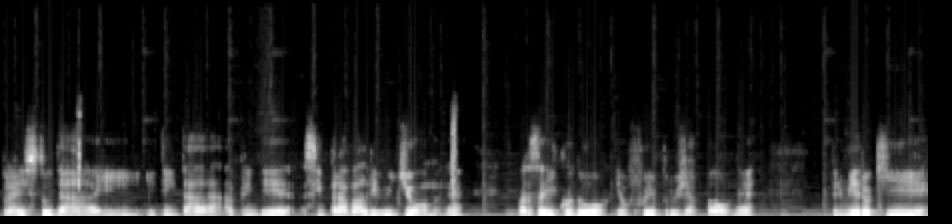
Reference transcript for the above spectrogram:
para estudar e, e, tentar aprender assim para valer o idioma, né? Mas aí quando eu fui para o Japão, né? Primeiro que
